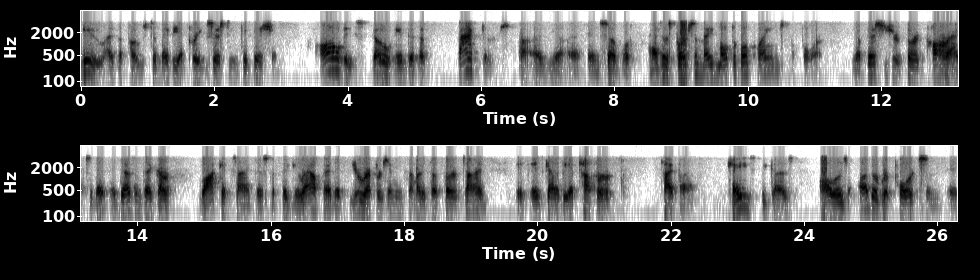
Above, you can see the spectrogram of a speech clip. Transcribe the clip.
new, as opposed to maybe a pre-existing condition. All these go into the factors, uh, uh you know, uh, and so forth. Has this person made multiple claims before? You know, if this is your third car accident, it doesn't take a rocket scientist to figure out that if you're representing somebody for the third time, it, it's got to be a tougher type of case because all those other reports and, and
